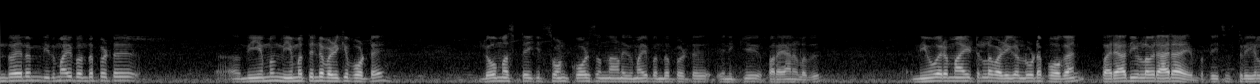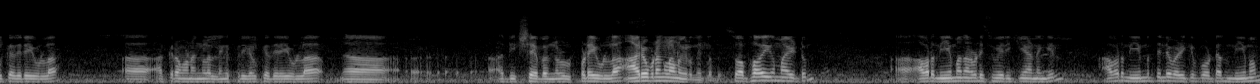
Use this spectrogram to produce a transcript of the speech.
എന്തായാലും ഇതുമായി ബന്ധപ്പെട്ട് നിയമം നിയമത്തിന്റെ വഴിക്ക് പോട്ടെ. Law must take its own course എന്നാണ് ഇതുമായി ബന്ധപ്പെട്ട് എനിക്ക് പറയാനുള്ളത്. നിയമപരമായിട്ടുള്ള വഴികളിലൂടെ പോകാൻ പരാതിയുള്ളവരാരായും? പ്രത്യേകിച്ച് സ്ത്രീകൾക്കെതിരെയുള്ള ആക്രമണങ്ങൾ അല്ലെങ്കിൽ സ്ത്രീകൾക്കെതിരെയുള്ള അധിക്ഷേപങ്ങൾ ഉൾപ്പെടെയുള്ള ആരോപണങ്ങളാണ് ഉയർന്നിട്ടുള്ളത്. സ്വാഭാവികമായിട്ടും അവർ നിയമ നടപടി സ്വീകരിക്കുകയാണെങ്കിൽ അവർ നിയമത്തിന്റെ വഴിക്ക് പോട്ടെ അത് നിയമം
